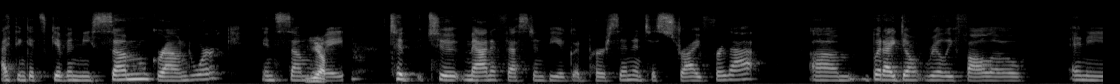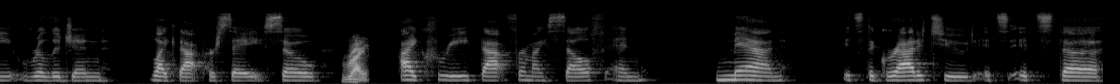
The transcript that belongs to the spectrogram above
I think it's given me some groundwork in some yep. way to to manifest and be a good person and to strive for that. Um, but I don't really follow any religion like that per se. So right. I create that for myself and man, it's the gratitude, it's it's the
